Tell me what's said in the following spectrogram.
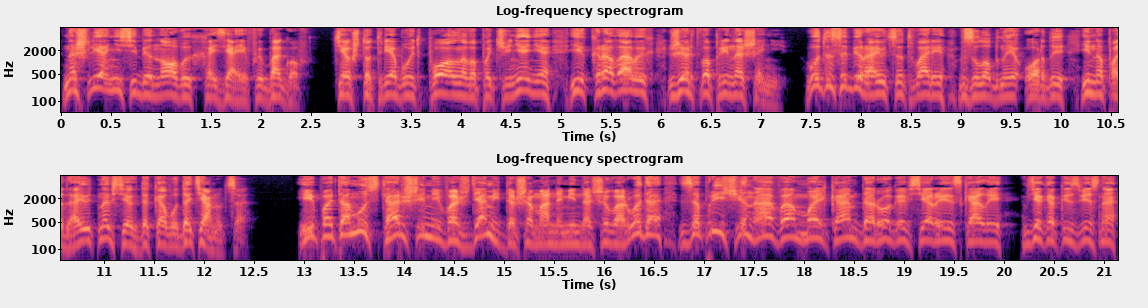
нашли они себе новых хозяев и богов. Тех, что требуют полного подчинения и кровавых жертвоприношений. Вот и собираются твари в злобные орды и нападают на всех, до кого дотянутся. И потому старшими вождями да шаманами нашего рода запрещена вам, малькам, дорога в серые скалы, где, как известно,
